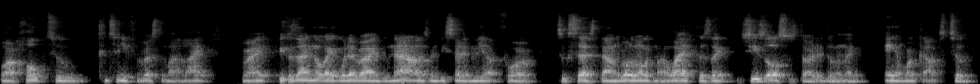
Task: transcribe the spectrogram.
or hope to continue for the rest of my life, right? Because I know like whatever I do now is going to be setting me up for success down the road, along with my wife, because like she's also started doing like AM workouts too.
